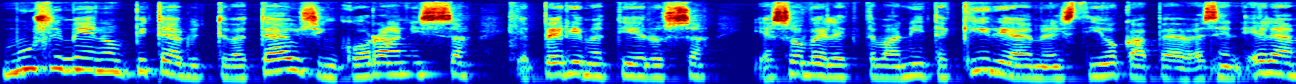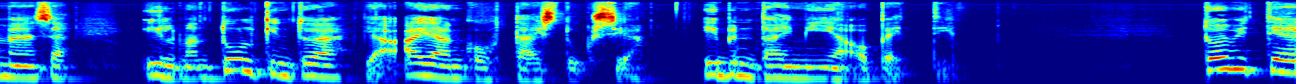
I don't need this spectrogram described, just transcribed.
Muslimien on pitäydyttävä täysin Koranissa ja perimätiedossa ja sovellettava niitä kirjaimellisesti jokapäiväisen elämäänsä ilman tulkintoja ja ajankohtaistuksia, Ibn Taymiyyah opetti. Toimittaja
